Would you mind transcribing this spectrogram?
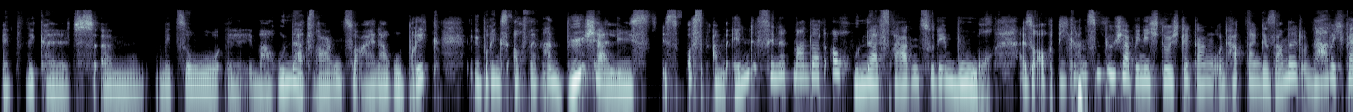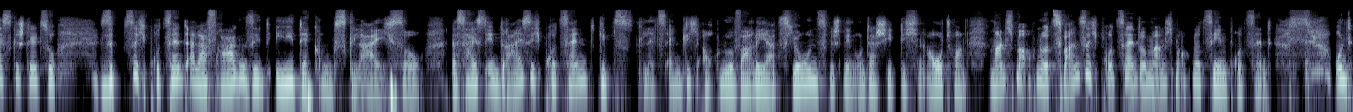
entwickelt ähm, mit so äh, immer 100 Fragen zu einer Rubrik. Übrigens, auch wenn man Bücher liest, ist oft am Ende findet man dort auch 100 Fragen zu dem Buch. Also auch die ganzen Bücher bin ich durchgegangen und habe dann gesammelt und da habe ich festgestellt, so 70 Prozent aller Fragen sind eh deckungsgleich. So, das heißt, in 30 Prozent gibt es letztendlich auch nur Variationen zwischen den unterschiedlichen unterschiedlichen Autoren. Manchmal auch nur 20 Prozent und manchmal auch nur 10 Prozent. Und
